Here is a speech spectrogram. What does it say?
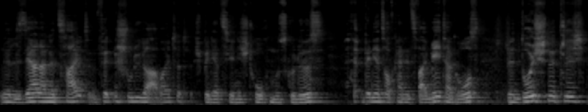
eine sehr lange Zeit im Fitnessstudio gearbeitet. Ich bin jetzt hier nicht hochmuskulös, bin jetzt auch keine zwei Meter groß, bin durchschnittlich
